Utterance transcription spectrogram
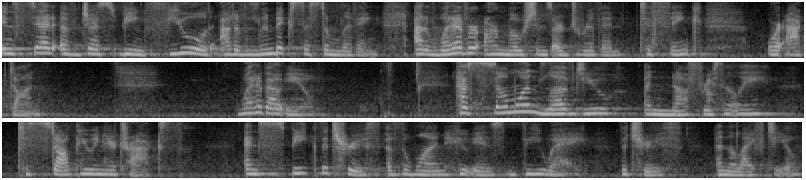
instead of just being fueled out of limbic system living, out of whatever our emotions are driven to think or act on. What about you? Has someone loved you enough recently to stop you in your tracks and speak the truth of the one who is the way, the truth, and the life to you?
